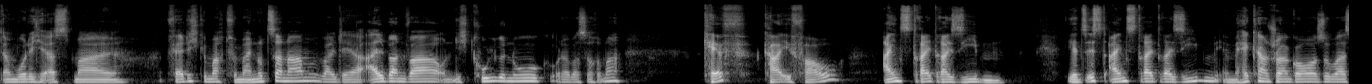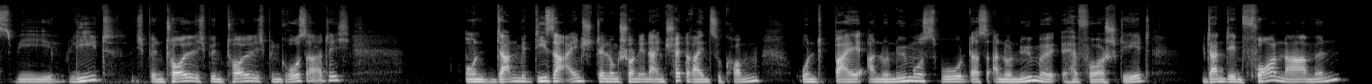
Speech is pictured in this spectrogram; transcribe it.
Dann wurde ich erstmal fertig gemacht für meinen Nutzernamen, weil der albern war und nicht cool genug oder was auch immer. Kev, K-E-V, 1337. Jetzt ist 1337 im Hacker-Jargon sowas wie Lied. Ich bin toll, ich bin toll, ich bin großartig. Und dann mit dieser Einstellung schon in einen Chat reinzukommen und bei Anonymous, wo das Anonyme hervorsteht, dann den Vornamen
